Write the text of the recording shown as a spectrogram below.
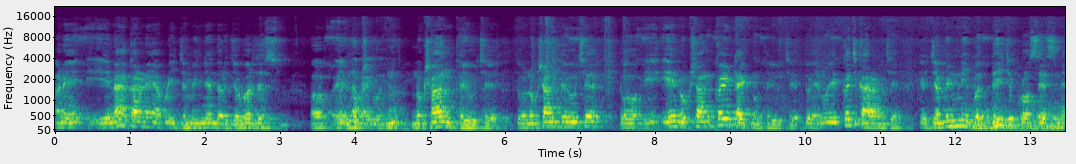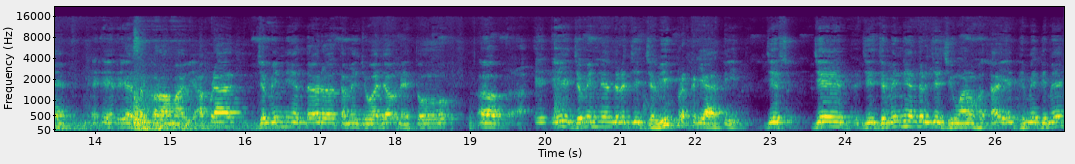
અને એના કારણે આપણી જમીનની અંદર જબરજસ્ત નુકસાન થયું છે. તો નુકસાન થયું છે તો એ એ નુકસાન કઈ ટાઈપનું થયું છે? તો એનું એક જ કારણ છે કે જમીનની બધી જ પ્રોસેસને એ- અસર કરવામાં આવી. આપણા જમીનની અંદર તમે જોવા જાઓ ને તો એ જમીનની અંદર જે જૈવિક પ્રક્રિયા હતી જે જે જે જમીનની અંદર જે જીવાણુ હતા એ ધીમે ધીમે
